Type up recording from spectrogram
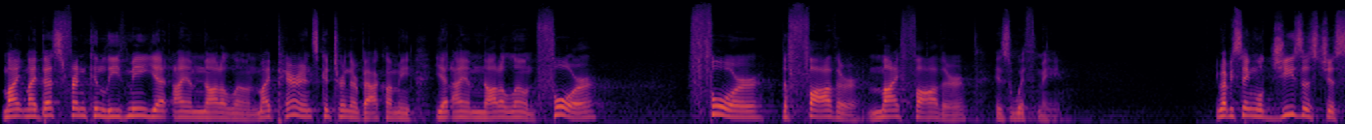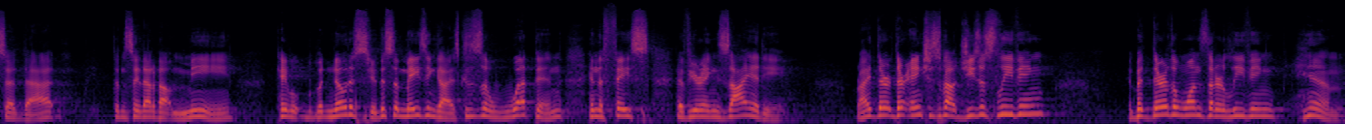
My, my best friend can leave me, yet I am not alone. My parents can turn their back on me, yet I am not alone. For for the Father, my Father, is with me. You might be saying, well, Jesus just said that. Doesn't say that about me. Okay, but, but notice here, this is amazing, guys, because this is a weapon in the face of your anxiety, right? They're, they're anxious about Jesus leaving, but they're the ones that are leaving him.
